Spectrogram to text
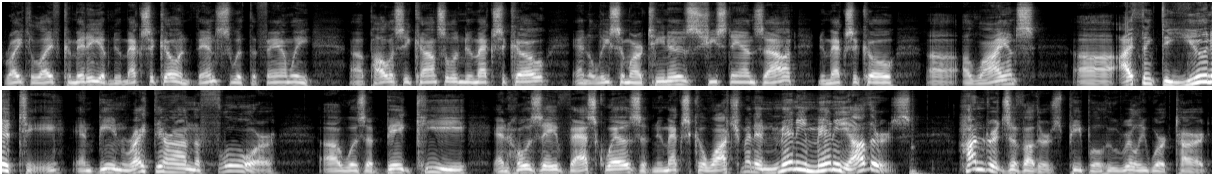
Right to Life Committee of New Mexico and Vince with the family uh, Policy Council of New Mexico, and Elisa Martinez. She stands out. New Mexico uh, Alliance. Uh, I think the unity and being right there on the floor uh, was a big key. And Jose Vasquez of New Mexico Watchman, and many, many others, hundreds of others, people who really worked hard.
